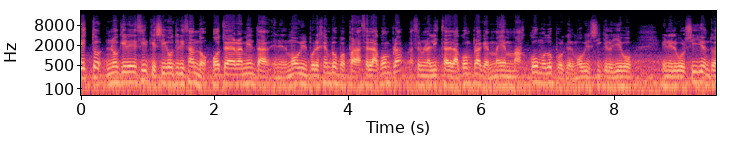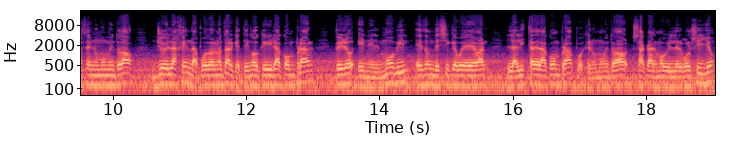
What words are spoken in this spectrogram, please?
Esto no quiere decir que siga utilizando otras herramientas en el móvil, por ejemplo, pues para hacer la compra, hacer una lista de la compra, que es más cómodo porque el móvil sí que lo llevo en el bolsillo, entonces en un momento dado yo en la agenda puedo anotar que tengo que ir a comprar, pero en el móvil es donde sí que voy a llevar la lista de la compra, pues que en un momento dado saca el móvil del bolsillo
